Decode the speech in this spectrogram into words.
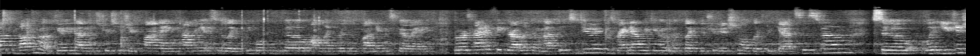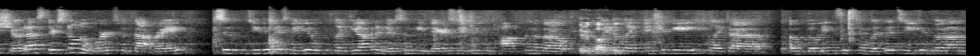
because talking about doing that in strategic planning, having it so like people can go on like where the funding's going, but we're trying to figure out like a method to do it, because right now we do it with like the traditional, like the GET system. So what you just showed us, they're still in the works with that, right? So do you think there's maybe, a, like, do you happen to know somebody there, so maybe we can talk to them about They would a way to to. like integrate like a, a voting system with it, so you can vote on,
